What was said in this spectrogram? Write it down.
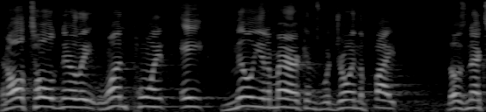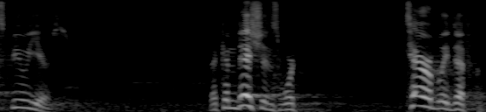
And all told, nearly 1.8 million Americans would join the fight those next few years. The conditions were terribly difficult.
